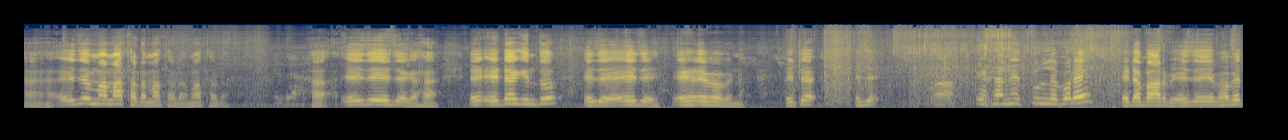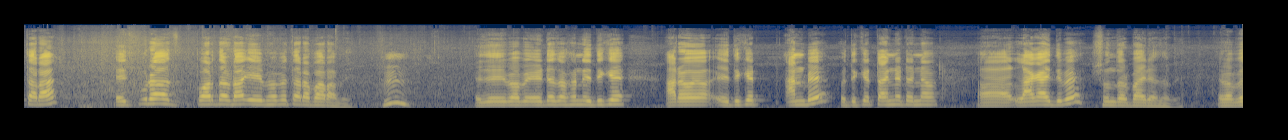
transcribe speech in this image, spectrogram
হ্যাঁ হ্যাঁ এই যে মাথাটা মাথাটা মাথাটা। হ্যাঁ এই যে, এই জায়গা হ্যাঁ এটা কিন্তু এই যে এই যে এভাবে না, এটা, এই যে, এখানে তুললে পরে এটা বাড়বে। এই যে, এইভাবে তারা, এই পুরা পর্দাটা এইভাবে তারা বাড়াবে। হুম, এই যে, এইভাবে এটা যখন এদিকে আরও এদিকে আনবে, ওদিকে টাইনে টাইনে লাগাই দিবে, সুন্দর বাইরে যাবে। এভাবে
